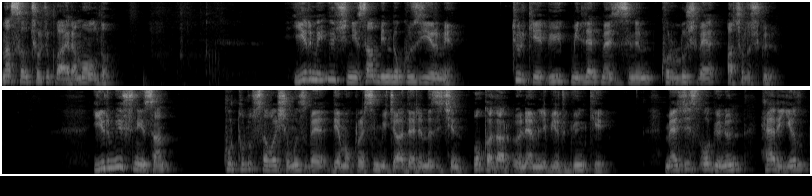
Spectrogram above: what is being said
nasıl çocuk bayramı oldu? 23 Nisan 1920 Türkiye Büyük Millet Meclisi'nin kuruluş ve açılış günü. 23 Nisan Kurtuluş Savaşımız ve demokrasi mücadelemiz için o kadar önemli bir gün ki meclis o günün her yıl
